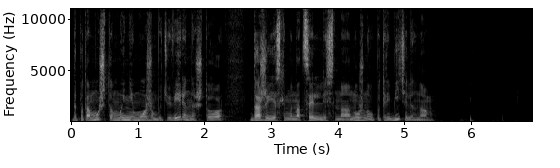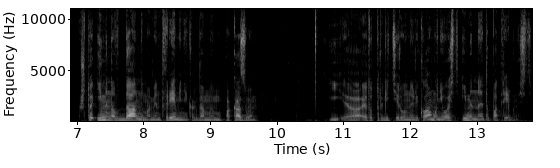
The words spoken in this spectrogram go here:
Да потому что мы не можем быть уверены, что даже если мы нацелились на нужного потребителя нам, что именно в данный момент времени, когда мы ему показываем эту таргетированную рекламу, у него есть именно эта потребность.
